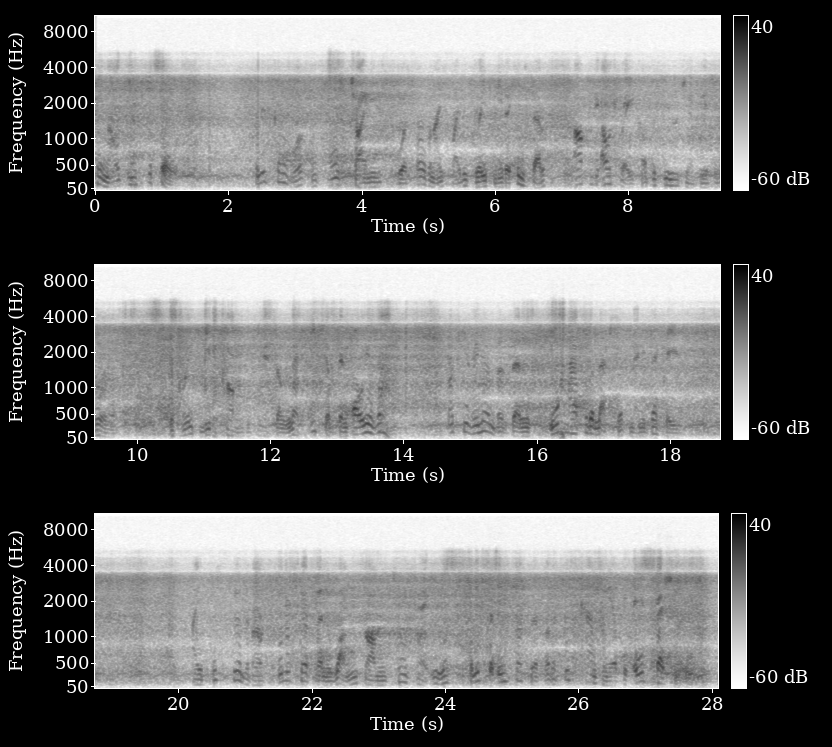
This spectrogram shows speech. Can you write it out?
came out in support. Political work with these Chinese was organized by the great leader himself after the outbreak of the Sino-Japanese War. The great leader Communist met each of them only once but he remembers them even after the lapse of many decades. I just heard about village headman, Wang from Two Chongqing, political instructor for the fifth company of the 8th Regiment.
